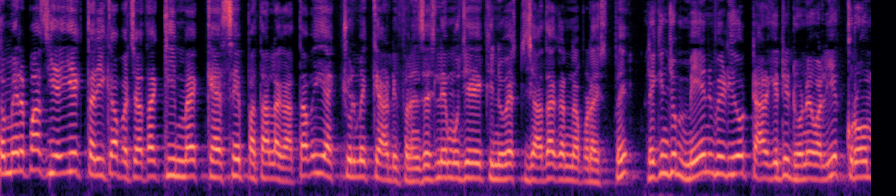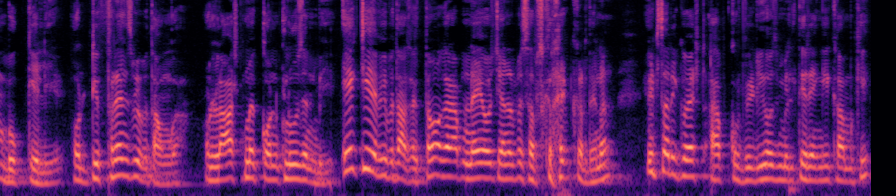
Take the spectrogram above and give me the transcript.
तो मेरे पास यही एक तरीका बचा था कि मैं कैसे पता लगाता, भाई एक्चुअल में क्या डिफरेंस है, इसलिए मुझे एक इन्वेस्ट ज़्यादा करना पड़ा इस पर लेकिन जो मेन वीडियो टारगेटेड होने वाली है क्रोम बुक के लिए, और डिफरेंस भी बताऊँगा, और लास्ट में कंक्लूजन भी। एक चीज़ अभी बता सकता हूँ, अगर आप नए हो चैनल पर सब्सक्राइब कर देना। इट्स अ रिक्वेस्ट आपको वीडियोज़ मिलती रहेंगी काम की।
